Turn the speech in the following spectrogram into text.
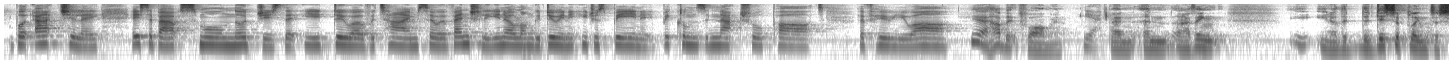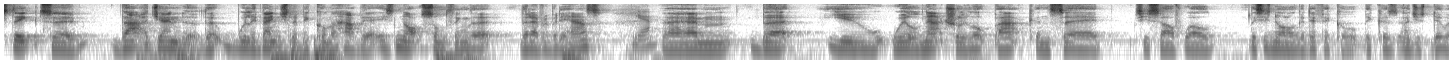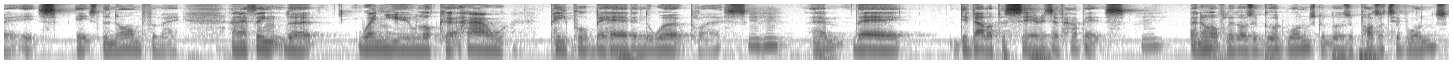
But actually, it's about small nudges that you do over time. So eventually, you're no longer doing it, you're just being it. It becomes a natural part of who you are. Yeah, habit forming. Yeah. And and, I think you know the, the discipline to stick to that agenda that will eventually become a habit is not something that that everybody has. Yeah. Um, but you will naturally look back and say to yourself, well, this is no longer difficult because I just do it. It's it's the norm for me. And I think that when you look at how people behave in the workplace, um, they develop a series of habits. Hmm. And hopefully those are good ones, those are positive ones.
